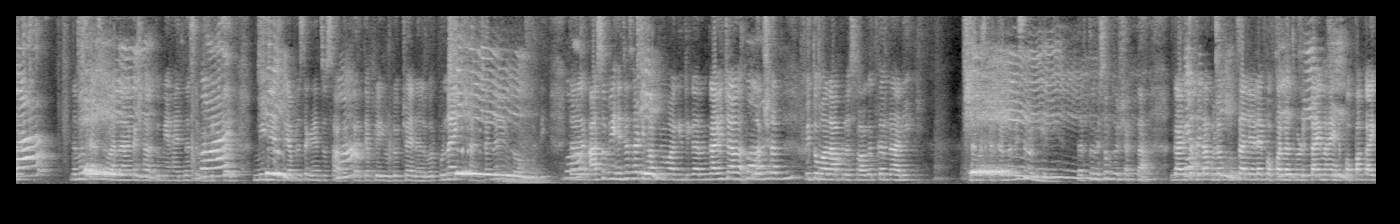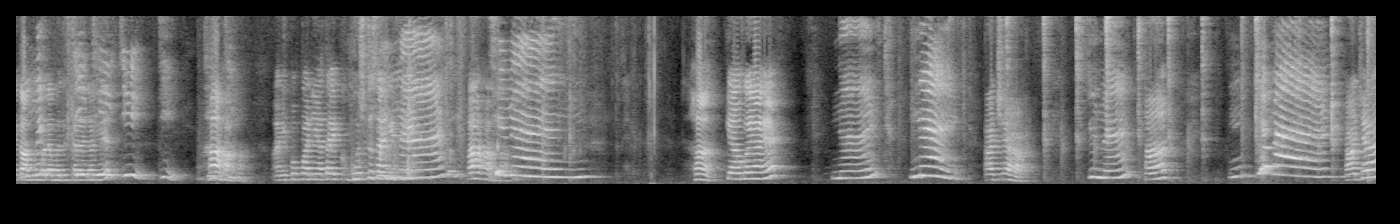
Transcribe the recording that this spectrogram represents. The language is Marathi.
नमस्कार सर्वांना कशा आहात तुम्ही? आहेत ना सर्व तर मी जयश्री आपलं सगळ्यांचं स्वागत करते आपल्या युट्यूब चॅनलवर पुन्हा एक छानशा नवीन तर असं मी ह्याच्यासाठी माफी मागितली कारण गाईच्या लक्षात मी तुम्हाला आपलं स्वागत करणं आणि नमस्कार करणं विसरून गेली. तर तुम्ही समजू शकता. गाडीचा हल्ला गुला खूप चाललेला आहे पप्पाला थोडं टाइम आहे. पप्पा काय काम मला मदत करायला हा हा हा. आणि पप्पानी आता एक गोष्ट सांगितली. हा हा हा. हाँ क्या हो? गया है अच्छा. हाँ? अच्छा.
